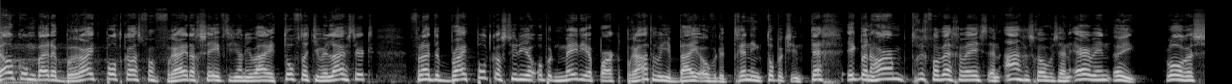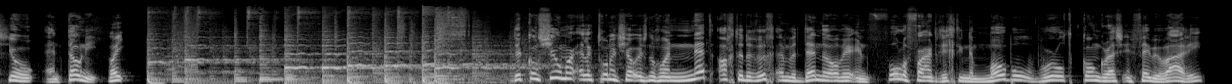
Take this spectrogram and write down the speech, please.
Welkom bij de Bright Podcast van vrijdag 17 januari. Tof dat je weer luistert. Vanuit de Bright Podcast Studio op het Mediapark praten we je bij over de trending topics in tech. Ik ben Harm, terug van weg geweest en aangeschoven zijn Erwin, hey. Floris Yo. en Tony. Hoi. De Consumer Electronics Show is nog maar net achter de rug en we denden alweer in volle vaart richting de Mobile World Congress in februari.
